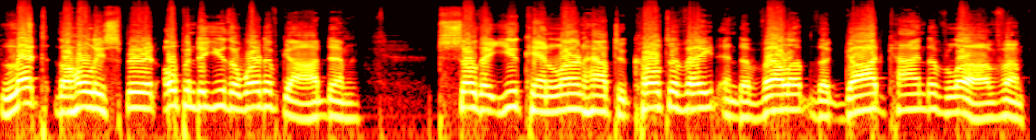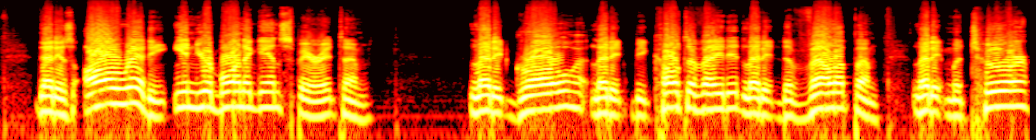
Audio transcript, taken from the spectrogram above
let the Holy Spirit open to you the Word of God um, so that you can learn how to cultivate and develop the God kind of love that is already in your born again spirit. Let it grow, let it be cultivated, let it develop, let it mature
